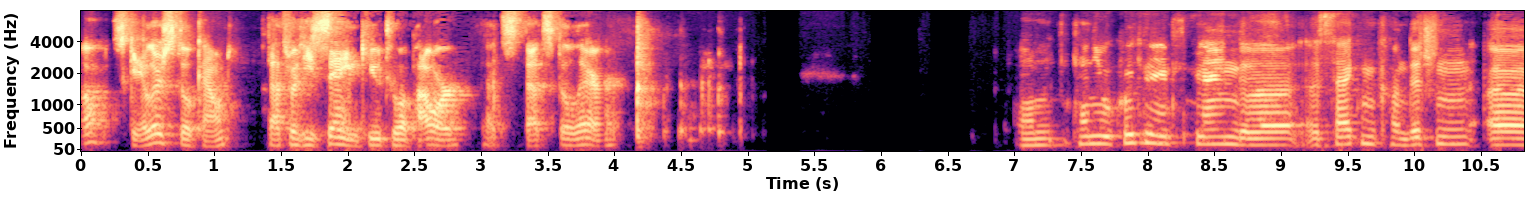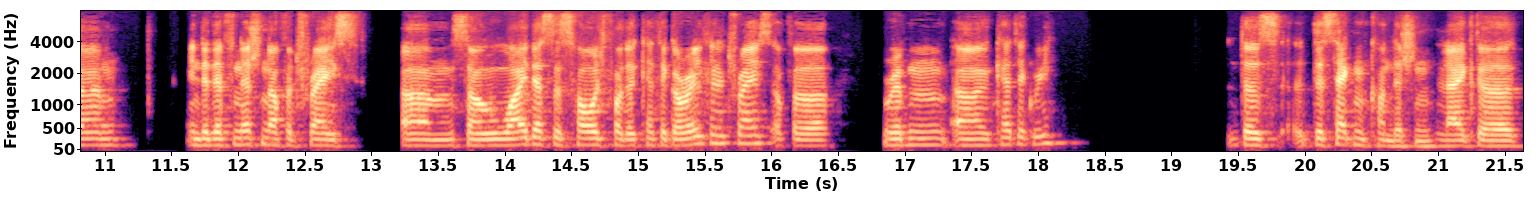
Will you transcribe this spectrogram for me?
well, scalars still count. That's what he's saying. Q to a power. That's that's still there. Um, can you quickly explain the second condition um, in the definition of a trace? Um, so why does this hold for the categorical trace of a ribbon uh, category. This the second condition, like the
